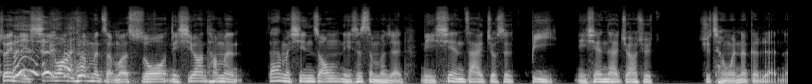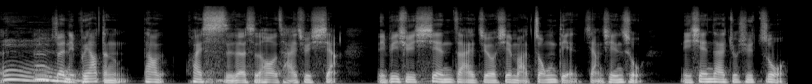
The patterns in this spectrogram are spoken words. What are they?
所以你希望他们怎么说？你希望他们在他们心中你是什么人？你现在就是 B，，你现在就要去去成为那个人了。嗯，所以你不要等到快死的时候才去想，你必须现在就先把终点想清楚。你现在就去做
